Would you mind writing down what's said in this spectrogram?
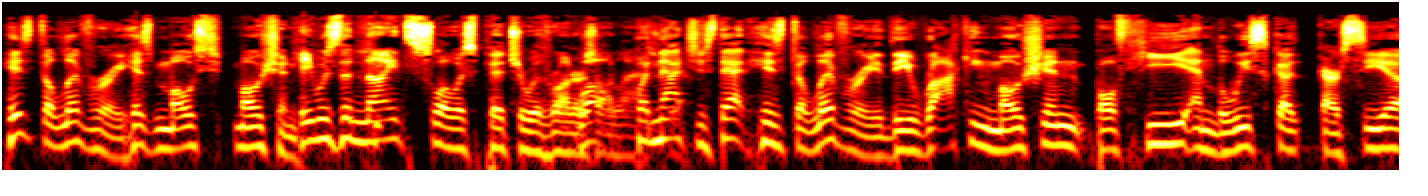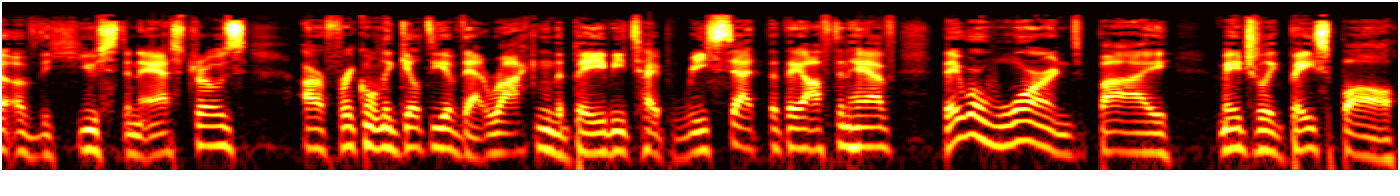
His delivery, his most motion. He was the ninth slowest pitcher with runners well, on last but not year. just that. His delivery, the rocking motion. Both he and Luis Ga- Garcia of the Houston Astros are frequently guilty of that rocking the baby type reset that they often have. They were warned by Major League Baseball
